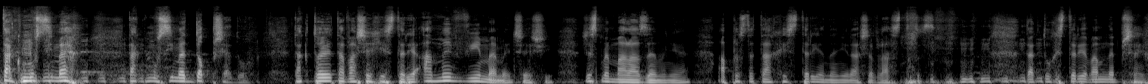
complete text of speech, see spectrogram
Tak musíme, tak musíme dopředu. Tak to je ta vaše hysteria. A my víme, my Češi, že jsme malá země a prostě ta hysterie není naše vlastnost. tak tu hysterii vám nepřeju.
